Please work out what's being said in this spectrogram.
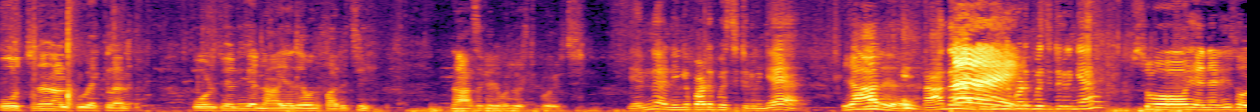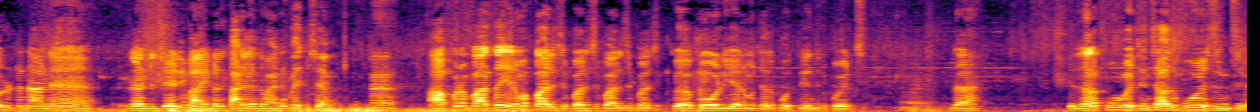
பூச்சுன்னா நாலு பூ வைக்கலான்னு. ஒரு செடி நான் எதையோ வந்து பறித்து நாசக்கேடு பண்ணி வச்சுட்டு போயிடுச்சு. என்ன நீங்க பாட்டு பேசிட்டு இருக்கிறீங்க? யாரு? நான் தான் நீங்க பாட்டு பேசிட்டு இருக்கிறீங்க? ஸோ என்னடி சொல்லிட்டு நான்? ரெண்டு செடி வாங்கிட்டு வந்து கடையிலேருந்து வாங்கிட்டு வச்சேன். அப்புறம் பார்த்தா என்னமோ பறிச்சு பறிச்சு பறிச்சு பறிச்சு கோழியோ என்னமோ தெரியல கொத்தி எஞ்சிட்டு போயிடுச்சு. இந்தா இதனால பூ வச்சிருந்துச்சு அதுவும் பூ வச்சிருந்துச்சு.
